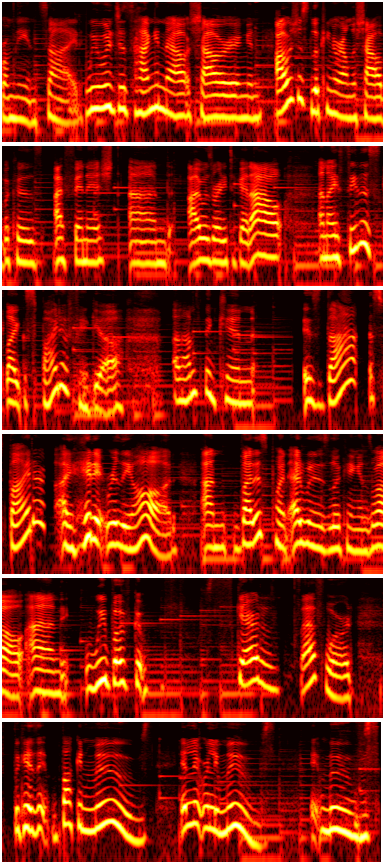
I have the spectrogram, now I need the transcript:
from the inside. We were just hanging out, showering, and I was just looking around the shower because I finished and I was ready to get out. And I see this like spider figure, and I'm thinking, is that a spider? I hit it really hard. And by this point, Edwin is looking as well. And we both get scared as F word because it fucking moves. It literally moves. It moves.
